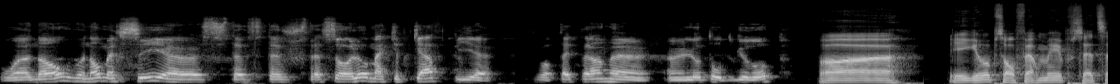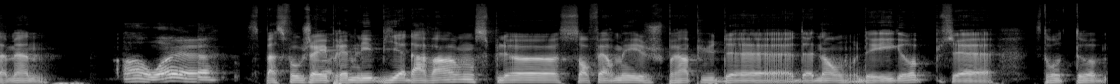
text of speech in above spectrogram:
Ouais, non, non, merci. Euh, c'était ça là, ma Kit Kat. Puis euh, je vais peut-être prendre un, un loto de groupe. Ah, les groupes sont fermés pour cette semaine. Ah ouais. euh, C'est parce qu'il faut que j'imprime les billets d'avance, pis là, ils sont fermés, je prends plus de, de nom des groupes, c'est trop de trouble.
